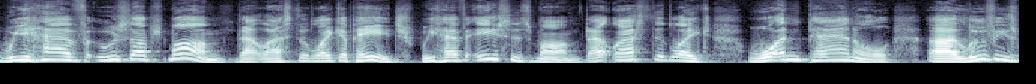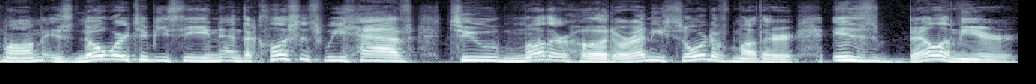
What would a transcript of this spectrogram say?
We have Usopp's mom. That lasted like a page. We have Ace's mom. That lasted like one panel. Uh, Luffy's mom is nowhere to be seen, and the closest we have to motherhood or any sort of mother is Bellemere.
